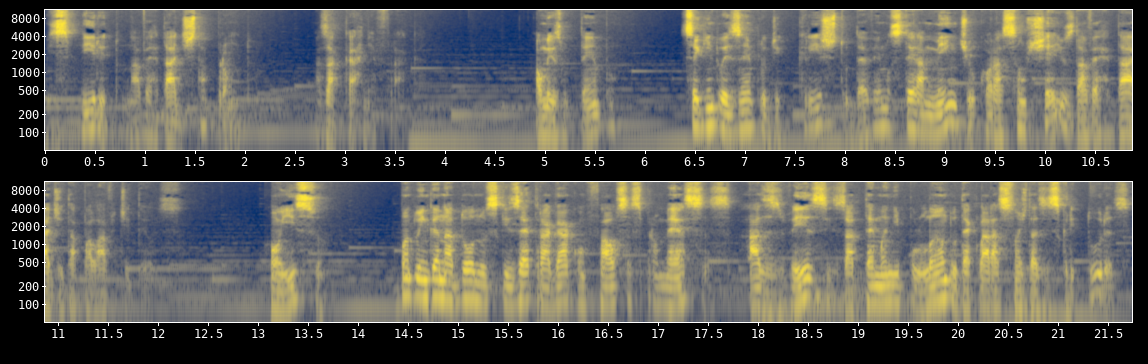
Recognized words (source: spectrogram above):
O espírito, na verdade, está pronto, mas a carne é fraca. Ao mesmo tempo, seguindo o exemplo de Cristo, devemos ter a mente e o coração cheios da verdade da palavra de Deus. Com isso, quando o enganador nos quiser tragar com falsas promessas, às vezes até manipulando declarações das Escrituras,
